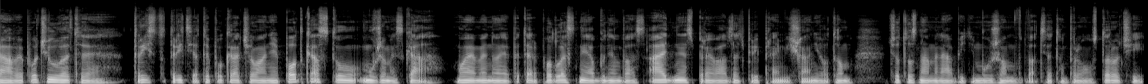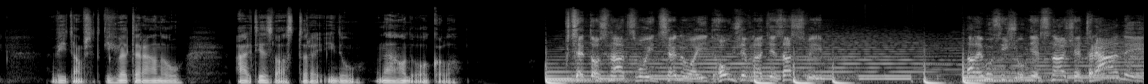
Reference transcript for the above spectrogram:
Práve počúvate 330. pokračovanie podcastu Mužom SK. Moje meno je Peter Podlesný a budem vás aj dnes prevádzať pri premýšľaní o tom, čo to znamená byť mužom v 21. storočí. Vítam všetkých veteránov, aj tie z vás, ktoré idú náhodou okolo. Chce to znát svoji cenu a jít houževnatě za svým. Ale musíš umět snášet rány.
